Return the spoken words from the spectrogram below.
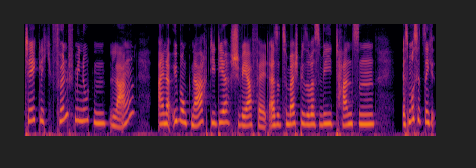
täglich fünf Minuten lang einer Übung nach, die dir schwer fällt. Also zum Beispiel sowas wie Tanzen. Es muss jetzt nicht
